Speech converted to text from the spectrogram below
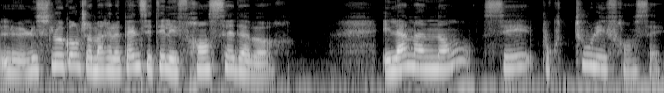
Le, slogan de Jean-Marie Le Pen, c'était Les Français d'abord. Et là maintenant, c'est pour tous les Français.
